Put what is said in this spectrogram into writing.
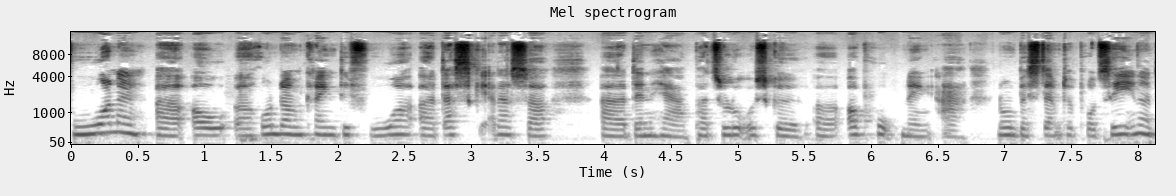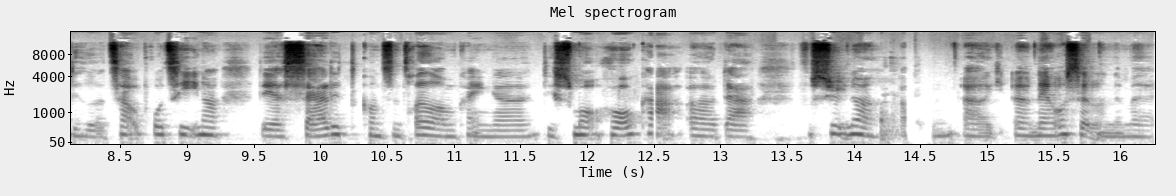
fugerne, uh, og uh, rundt omkring de fuger, uh, der sker der så uh, den her patologiske uh, ophobning af nogle bestemte proteiner, det hedder tagproteiner, Det er særligt koncentreret omkring uh, de små hårkar, uh, der forsyner uh, nervecellerne med,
